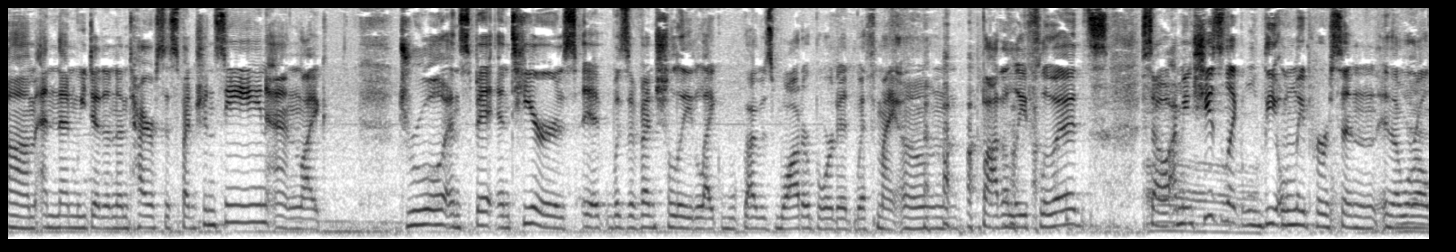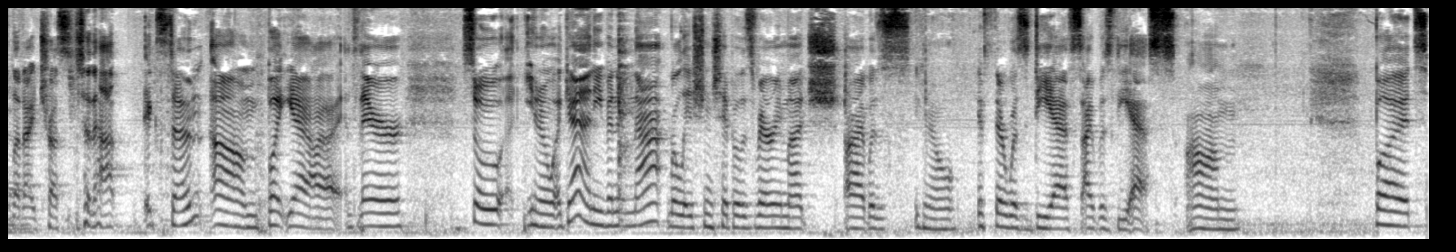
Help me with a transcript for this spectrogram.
um, and then we did an entire suspension scene and like drool and spit and tears. It was eventually like I was waterboarded with my own bodily fluids. So I mean, she's like the only person in the world that I trust to that extent. Um, but yeah, they're so you know again even in that relationship it was very much i was you know if there was ds i was the s um but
